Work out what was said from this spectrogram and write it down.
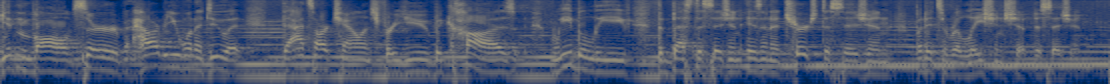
get involved, serve, however you want to do it. That's our challenge for you because we believe the best decision isn't a church decision, but it's a relationship decision.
